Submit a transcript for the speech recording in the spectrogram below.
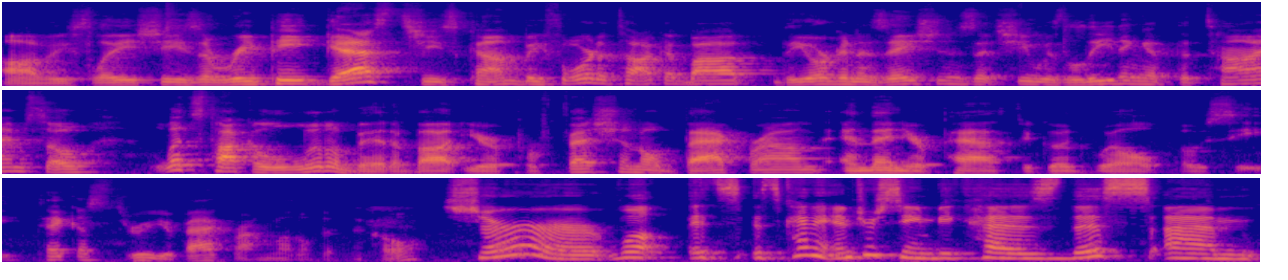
Obviously, she's a repeat guest. She's come before to talk about the organizations that she was leading at the time. So let's talk a little bit about your professional background and then your path to Goodwill OC. Take us through your background a little bit, Nicole. Sure. Well, it's it's kind of interesting because this um,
